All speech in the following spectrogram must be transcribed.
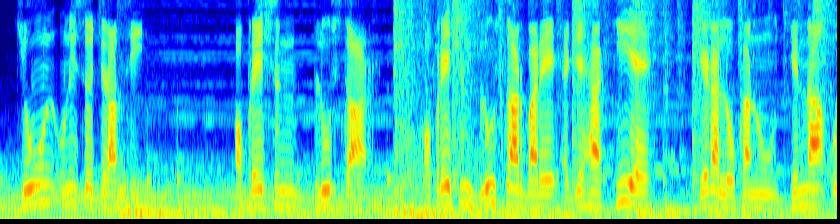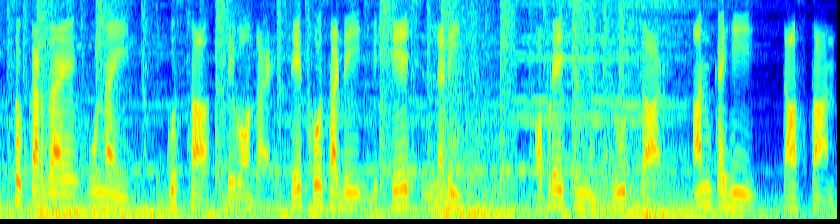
June 1984 operation Blue Star operation Blue Star ਬਾਰੇ ਅਜਿਹਾ ਕੀ ਹੈ ਜਿਹੜਾ ਲੋਕਾਂ ਨੂੰ ਜਿੰਨਾ ਉਤਸੁਕ ਕਰਦਾ ਹੈ ਉਨਾ ਹੀ ਗੁੱਸਾ ਦਿਵਾਉਂਦਾ ਹੈ? ਦੇਖੋ ਸਾਡੀ ਵਿਸ਼ੇਸ਼ ਲੜੀ 'ਚ ਆਪਰੇਸ਼ਨ ਬਲੂ ਸਟਾਰ ਅਨਕਹੀ ਦਾਸਤਾਨ।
